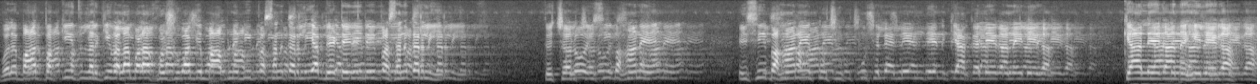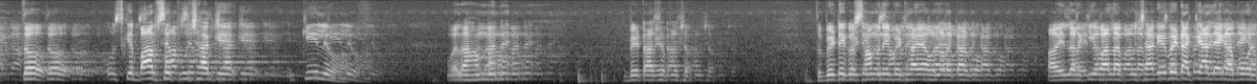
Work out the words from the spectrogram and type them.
बोले बात पक्की तो लड़की वाला बड़ा खुश हुआ कि बाप ने भी पसंद कर लिया बेटे ने भी पसंद कर ली। तो चलो इसी बहाने इसी बहाने कुछ पूछ ले लेन देन क्या करेगा नहीं लेगा। क्या लेगा नहीं लेगा? तो उसके बाप से पूछा कि की लो? बोला हम मैंने बेटा से पूछा। तो बेटे को सामने बैठाया वो लड़का को। और लड़की वाला पूछा कि बेटा क्या लेगा? बोल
